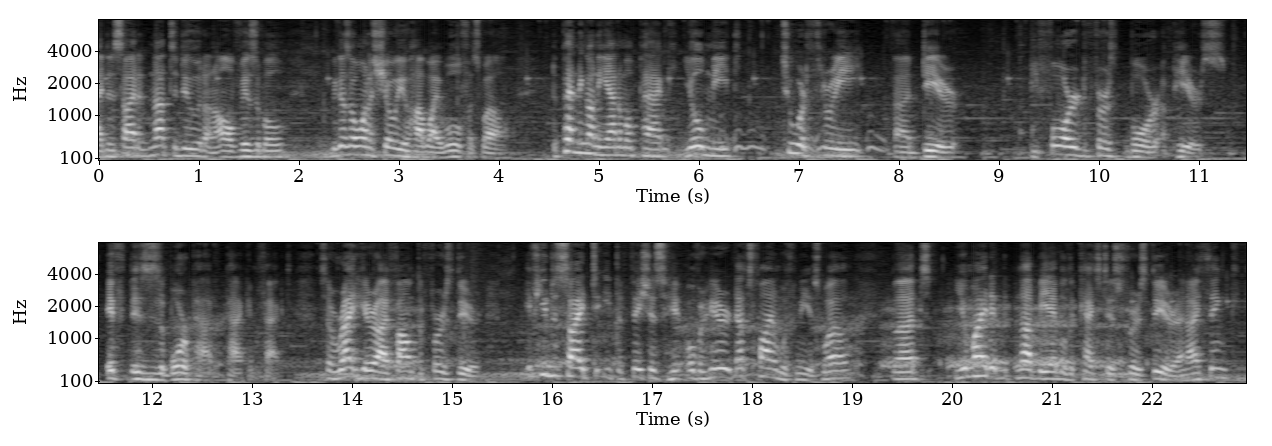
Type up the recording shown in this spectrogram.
I decided not to do it on all visible because I want to show you how I wolf as well. Depending on the animal pack, you'll meet two or three uh, deer before the first boar appears. If this is a boar pack, in fact. So right here I found the first deer. If you decide to eat the fishes here, over here, that's fine with me as well. But you might not be able to catch this first deer. And I think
